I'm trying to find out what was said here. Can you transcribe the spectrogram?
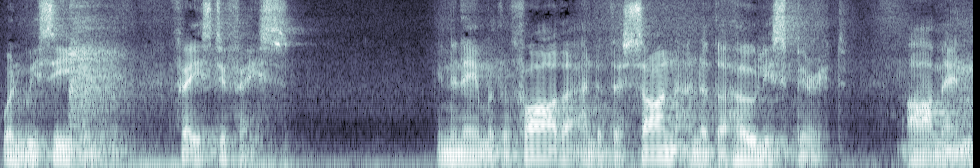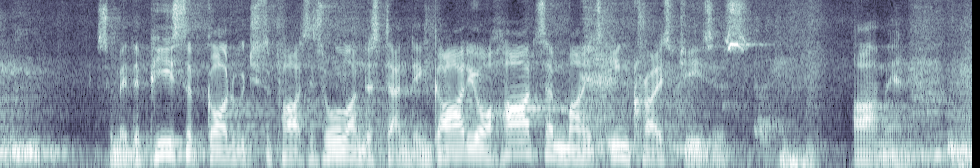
when we see him face to face. In the name of the Father, and of the Son, and of the Holy Spirit. Amen. So may the peace of God, which surpasses all understanding, guard your hearts and minds in Christ Jesus. Amen.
